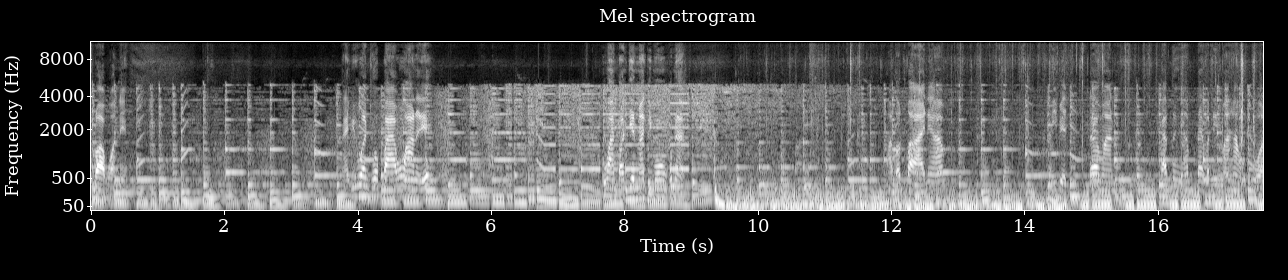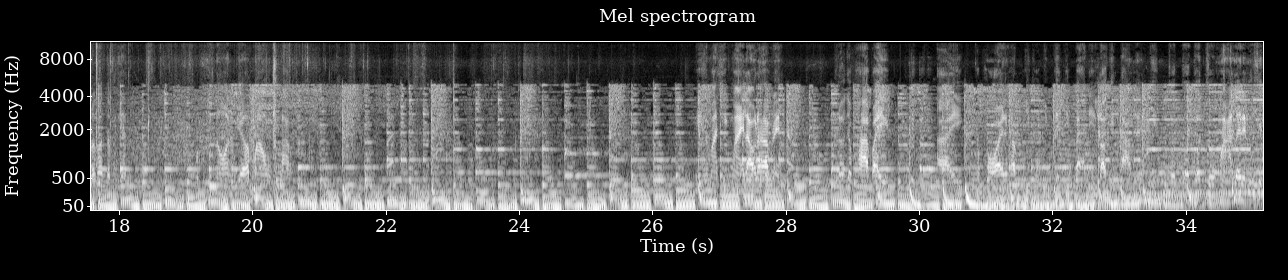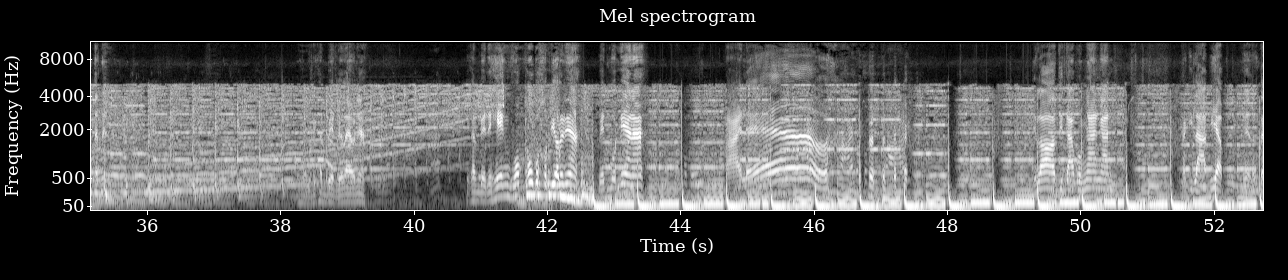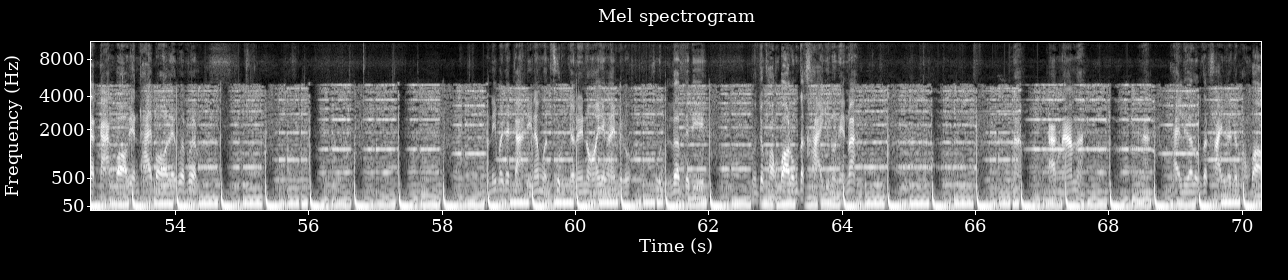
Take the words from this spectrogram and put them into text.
บรอบๆก่อนนี่ไหนพี่อ้วนโชว์ปลาเมื่อวานหน่อยดิเมื่อวานตอนเย็นมากี่โมงคุณน่ะมาตอนบ่ายเนี่ยครับมีเบ็ดได้ประมาณแป๊บหนึงครับได้ปลานิลมาห้าหกตัวแล้วก็ตะเพียนเมื่อคืนนอนเดียวครับเมาหลับนี่สมาชิกใหม่เราแล้วครับเนี่ย จะพาไปไอ้กระพร้อยนะครับยี่สิบยี่สิบเจ็ดยี่สิบแปดนี่ราติดตามเลยนี่ตัวตัวตัวตัวหมาเลยเนี่ยลูกศิษย์ตันหนึ่งโอ้โหนี่คันเบ็ดหรืออะไรวะเนี่ยนี่คันเบ็ดเฮงพบพบมาคนเดียวเลยเนี่ยเบ็ดหมดเนี่ยนะตายแล้วเดี๋ยวรอติดตามผลงานกันนักกีฬาเพียบเนี่ยตั้งแต่กลางบ่อไปยันท้ายบ่อเลยเพื่อนเพื่อน นนี้บรรยากาศดีนะเหมือนฝุ่นจะน้อยๆยังไงไม่รู้ฝุ่นเริ่มจะดีนุ่นเจ้าของบ่อลงตะข่ายอยู่นุ่นเห็นปะน่ะกลางน้ำน่ะน่ะพายเรือลงตะข่ายอยู่เลยเจ้าของบ่อ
